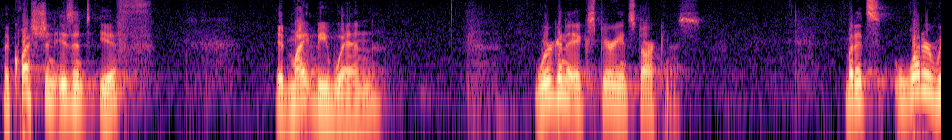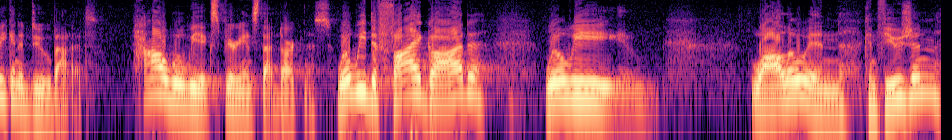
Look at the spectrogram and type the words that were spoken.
The question isn't if, it might be when. We're going to experience darkness. But it's what are we going to do about it? How will we experience that darkness? Will we defy God? Will we wallow in confusion?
